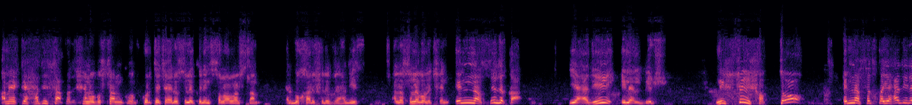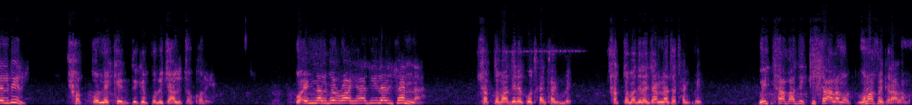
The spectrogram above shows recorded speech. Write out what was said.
আমি একটি হাদিস আপনাদের সামনে অবস্থান করতে চাই, রসুল করিম সাল্লাহ ইসলাম এর বুখারি শরীফের হাদিস। আল্লাহ রসুল বলেছেন, ইন্না সিদকা ইয়াহাদি ইলাল বীর। নিশ্চয়ই সত্য, ইন্না সিদকা ইয়াহাদি ইলাল বীর। সত্য নেকের দিকে পরিচালিত করে। ওয়া ইন্নাল বিররা ইয়াহাদি ইলাল জান্নাহ। সত্যবাদীরা কোথায় থাকবে? সত্যবাদীরা জান্নাতে থাকবে। মিথ্যাবাদী কিসের আলামত? মুনাফিকের আলামত।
